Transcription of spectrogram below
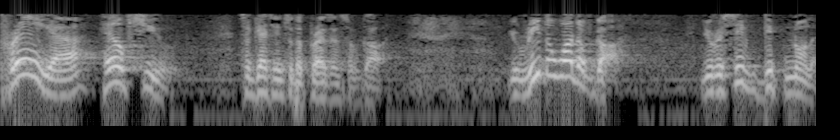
prayer helps you to get into the presence of God. You read the Word of God, you receive deep knowledge.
